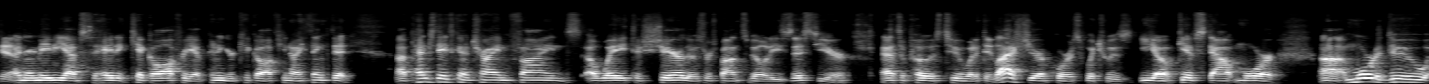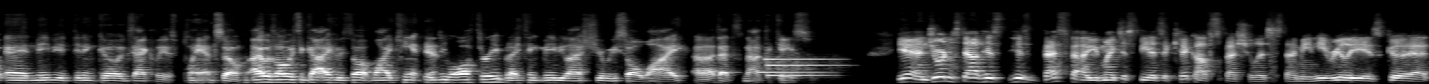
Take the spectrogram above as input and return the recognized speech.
Yeah. And then maybe you have Sahaydak kick off or you have Pinegar kick off. You know, I think that uh, Penn State's going to try and find a way to share those responsibilities this year, as opposed to what it did last year, of course, which was you know give Stout more uh, more to do, and maybe it didn't go exactly as planned. So I was always a guy who thought, why can't they do all three? But I think maybe last year we saw why uh, that's not the case. Yeah, and Jordan Stout, his his best value might just be as a kickoff specialist. I mean, he really is good at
